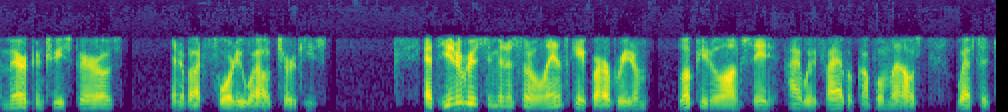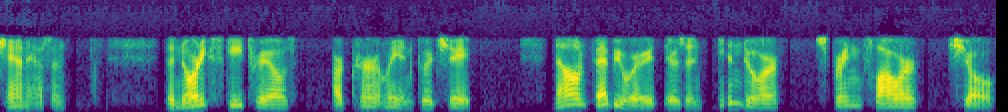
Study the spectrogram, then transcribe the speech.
American tree sparrows, and about 40 wild turkeys. At the University of Minnesota Landscape Arboretum, located along State Highway 5 a couple miles west of Chanhassen, the Nordic ski trails are currently in good shape. Now in February, there's an indoor spring flower show.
